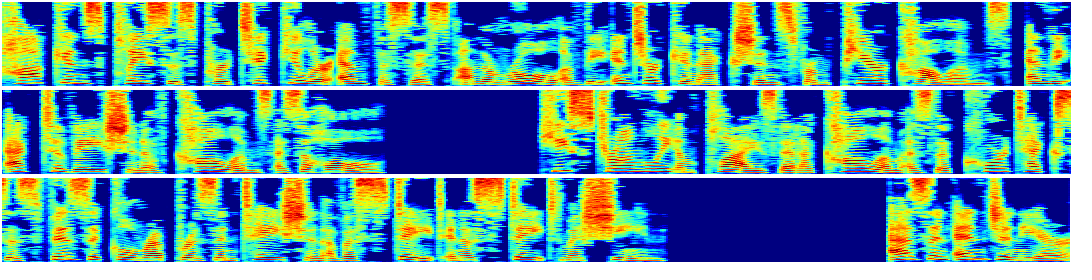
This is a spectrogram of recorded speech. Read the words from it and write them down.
Hawkins places particular emphasis on the role of the interconnections from peer columns, and the activation of columns as a whole. He strongly implies that a column is the cortex's physical representation of a state in a state machine. As an engineer,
